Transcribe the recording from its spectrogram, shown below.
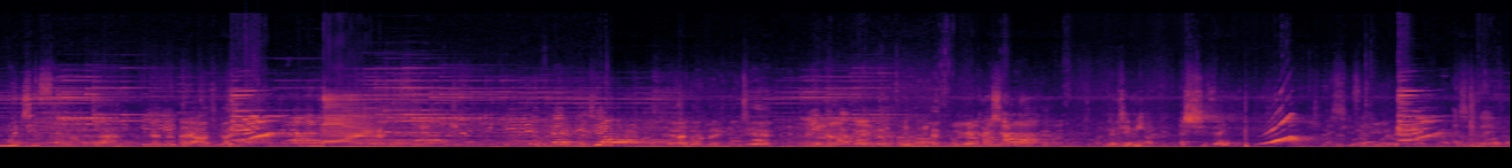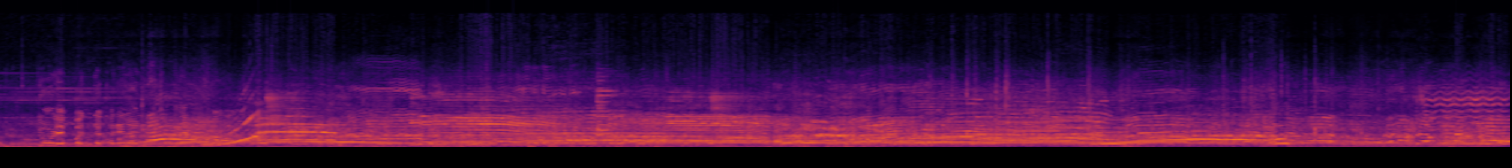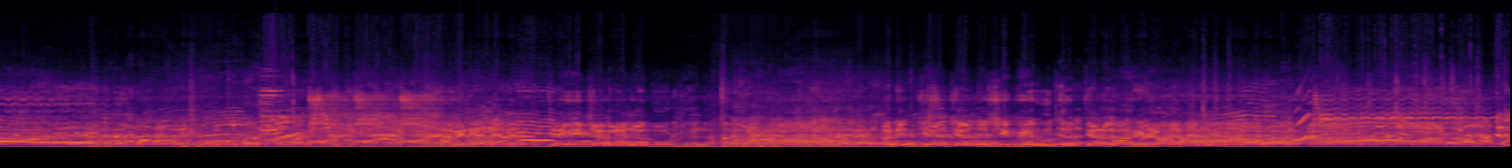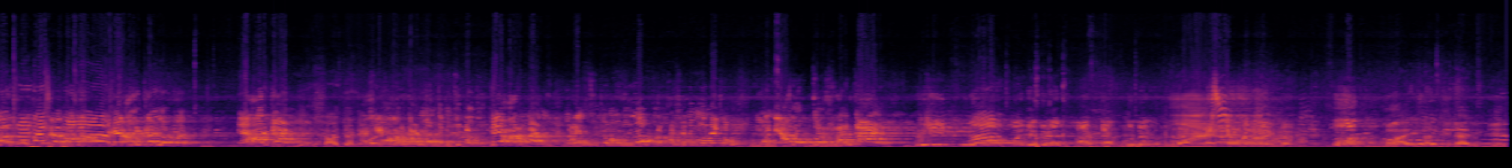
मुझे प्रकाश आला. म्हणजे मी अशी जाईल. अशी जाईल अशी जाईल डोळे बंद करेल मग आई करती नाही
